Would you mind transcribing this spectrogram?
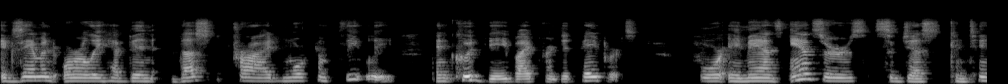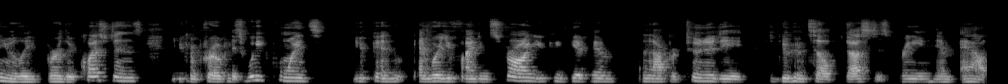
examined orally have been thus tried more completely than could be by printed papers. For a man's answers suggest continually further questions. You can probe his weak points. You can, and where you find him strong, you can give him an opportunity to do himself justice, bringing him out.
